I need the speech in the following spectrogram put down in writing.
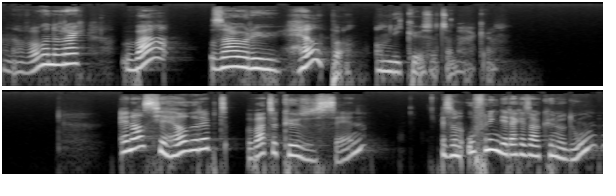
En dan volgende vraag. Wat zou er u helpen om die keuze te maken? En als je helder hebt wat de keuzes zijn, is een oefening die dat je zou kunnen doen,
